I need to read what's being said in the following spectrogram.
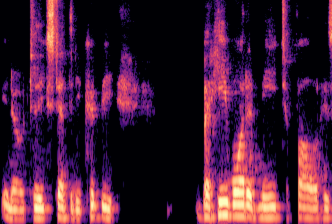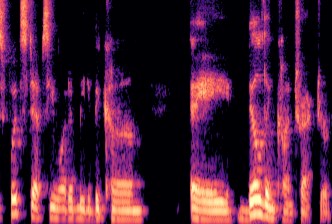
you know to the extent that he could be but he wanted me to follow his footsteps. He wanted me to become a building contractor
